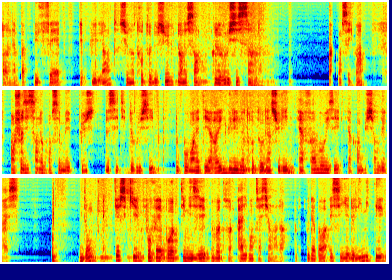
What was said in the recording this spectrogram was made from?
ont un impact plus faible et plus lent sur notre taux de sucre dans le sang que le glucide simple. Par conséquent, en choisissant de consommer plus de ces types de glucides, nous pouvons aider à réguler notre taux d'insuline et à favoriser la combustion des graisses. Donc, qu'est-ce qu'il faut faire pour optimiser votre alimentation alors? Ben, Tout d'abord, essayez de limiter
